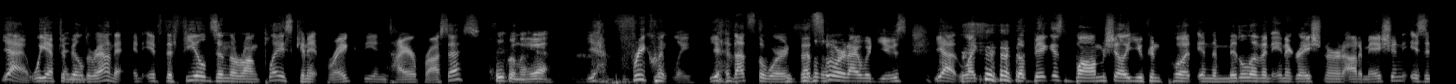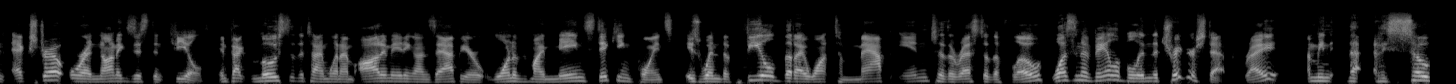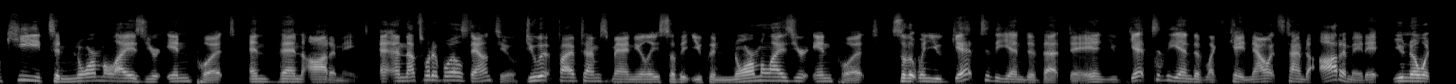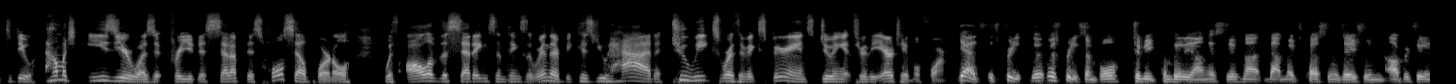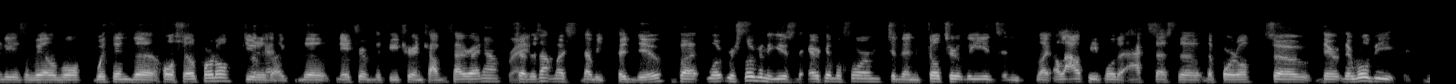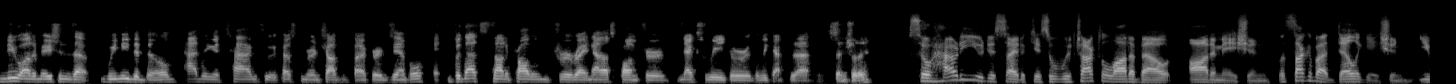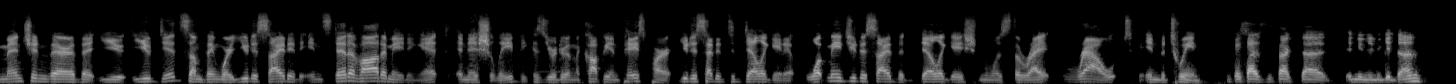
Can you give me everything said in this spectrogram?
Yeah, we have to build around it. And if the field's in the wrong place, can it break the entire process? Frequently, yeah. Yeah, frequently. Yeah, that's the word. That's the word I would use. Yeah, like the biggest bombshell you can put in the middle of an integration or an automation is an extra or a non existent field. In fact, most of the time when I'm automating on Zapier, one of my main sticking points is when the field that I want to map into the rest of the flow wasn't available in the trigger step, right? I mean, that is so key to normalize your input and then automate. And that's what it boils down to. Do it five times manually so that you can normalize your input so that when you get to the end of that day and you get to the end of like, okay, now it's time to automate it, you know what to do. How much easier was it for you to set up this wholesale portal with all of the settings and things that were in there because you had two weeks worth of experience doing it through the Airtable form? Yeah, it's, it's pretty, it was pretty simple. To be completely honest, there's not that much customization opportunities available within the wholesale portal due okay. to like the nature of the feature in Shopify right now. Right. So there's not much that we could do, but what we're still going to use the Airtable form to then filter leads and like allow people to access the the portal. So there there will be new automations that we need to build, adding a tag to a customer in Shopify, for example. But that's not a problem for right now. That's a problem for next week or the week after that, essentially so how do you decide okay so we've talked a lot about automation. Let's talk about delegation. You mentioned there that you you did something where you decided instead of automating it initially because you were doing the copy and paste part you decided to delegate it. What made you decide that delegation was the right route in between? Besides the fact that it needed to get done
